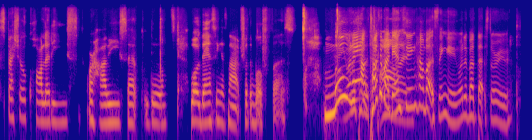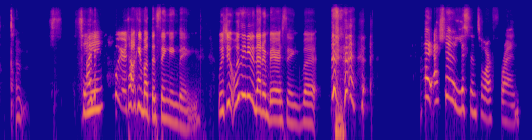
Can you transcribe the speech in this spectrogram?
special qualities or hobbies that we do. Well, dancing is not for the both of us. You want to Moving talk talk about dancing? How about singing? What about that story? Um, Singing. we were talking about the singing thing, which it wasn't even that embarrassing, but I, I should have listened to our friend.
